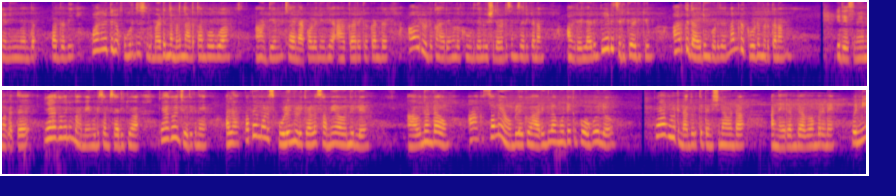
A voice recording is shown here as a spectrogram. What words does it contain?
ഏണിംഗ് പദ്ധതി പഴയത്തിന് ഊർജസ്വലമായിട്ട് നമ്മൾ നടത്താൻ പോകുക ആദ്യം ചൈന കോളനിയിലെ ആൾക്കാരൊക്കെ കണ്ട് അവരോട് കാര്യങ്ങൾ കൂടുതൽ വിശദമായിട്ട് സംസാരിക്കണം. അവരെല്ലാവരും പേടിച്ചിരിക്കുമായിരിക്കും ആർക്ക് ധൈര്യം കൊടുത്ത് നമ്മുടെ കൂടെ നിർത്തണം. ഇതേസമയം അകത്ത് രാഘവനും ഭാമയും കൂടി സംസാരിക്കുക രാഘവൻ ചോദിക്കണേ അല്ല പപ്പയും മോളെ സ്കൂളിൽ നിന്ന് വിളിക്കാനുള്ള സമയമാവുന്നില്ലേ? ആവുന്നുണ്ടാവും. ആ സമയമാകുമ്പോഴേക്കും ആരെങ്കിലും അങ്ങോട്ടേക്ക് പോകുമല്ലോ? രാഘവട്ടിന് അതോർത്ത് ടെൻഷൻ ആവണ്ട. അന്നേരം രാഘവൻ പറയണേ പൊന്നി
